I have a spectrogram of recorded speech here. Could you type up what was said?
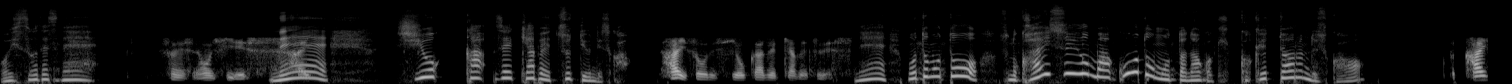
美味しそうですねそうですね美味しいです。ね、はい、潮風キャベツって言うんですか？はいそうです。潮風キャベツです。ねもともとその海水をまこうと思ったなんかきっかけってあるんですか？海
